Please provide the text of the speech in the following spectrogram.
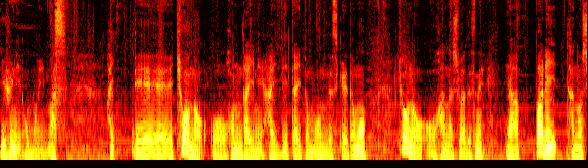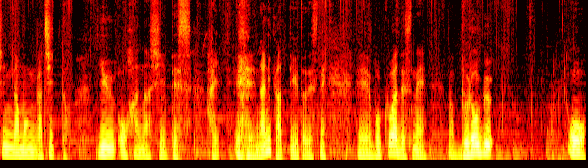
いうふうに思います。はい、で今日の本題に入りたいと思うんですけれども今日のお話はですねやっぱり楽しんだもん勝ちというお話です。はい、えー、何かっていうとですね、えー、僕はですね、まあ、ブログを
